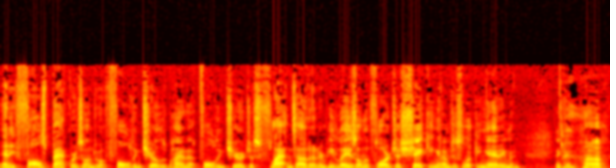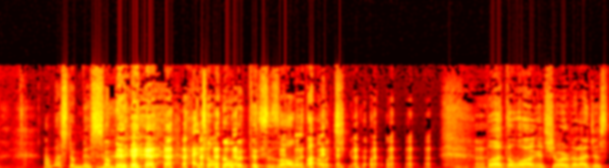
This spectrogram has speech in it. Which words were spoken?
and he falls backwards onto a folding chair that was behind him. That folding chair just flattens out under him. He lays on the floor just shaking, and I'm just looking at him and thinking, huh. I must have missed something. I don't know what this is all about. You know? But the long and short of it, I just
